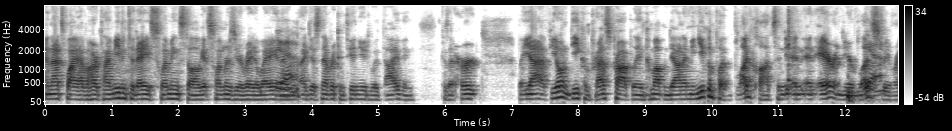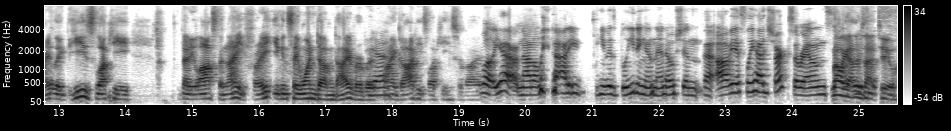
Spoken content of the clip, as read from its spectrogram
and that's why I have a hard time. Even today, swimming still, I'll get swimmer's ear right away, and Yeah. I, I just never continued with diving because it hurt. But yeah, if you don't decompress properly and come up and down, I mean, you can put blood clots and, and, and air into your bloodstream, right? Like he's lucky that he lost a knife, right? You can say one dumb diver, but Yeah. my God, he's lucky he survived. Well, yeah, not only that, he, he was bleeding in an ocean that obviously had sharks around. so oh yeah, there's that too.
